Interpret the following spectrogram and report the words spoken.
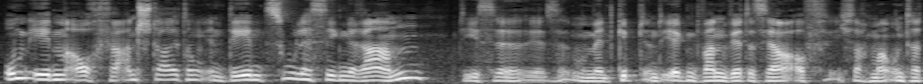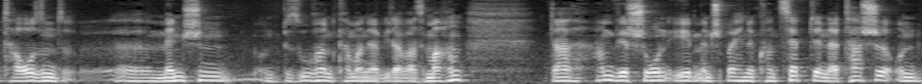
um eben auch Veranstaltungen in dem zulässigen Rahmen, die es äh, im Moment gibt und irgendwann wird es ja auf, ich sag mal, unter 1000 äh, Menschen und Besuchern kann man ja wieder was machen. Da haben wir schon eben entsprechende Konzepte in der Tasche und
